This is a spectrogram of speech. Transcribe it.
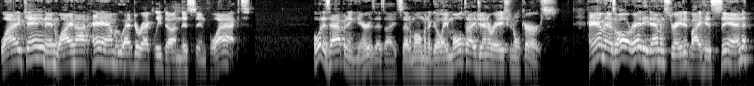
Why Canaan? Why not Ham, who had directly done this sinful act? Well, what is happening here is, as I said a moment ago, a multi generational curse. Ham has already demonstrated by his sin,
